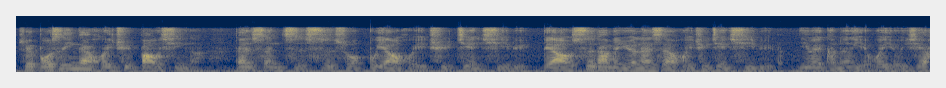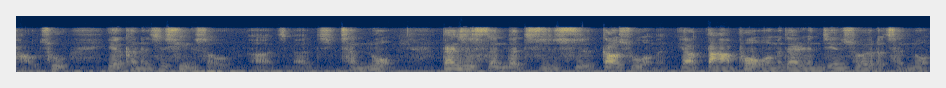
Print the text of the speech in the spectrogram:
所以博士应该回去报信啊。但神指示说不要回去见希律，表示他们原来是要回去见希律的，因为可能也会有一些好处，也可能是信守呃呃承诺。但是神的指示告诉我们要打破我们在人间所有的承诺，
